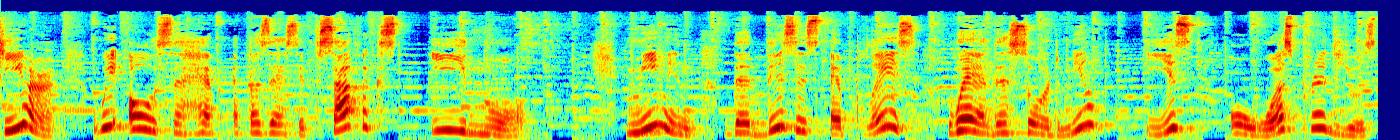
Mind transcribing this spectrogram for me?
Here we also have a possessive suffix ino, meaning that this is a place where the sword milk is or was produced.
